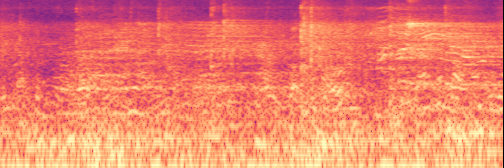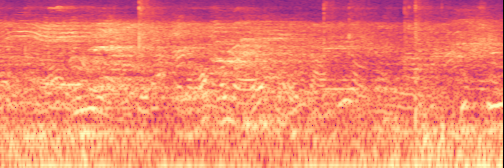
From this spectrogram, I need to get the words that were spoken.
cái cảm tình đó là vận số hốt lắm mà chút xíu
